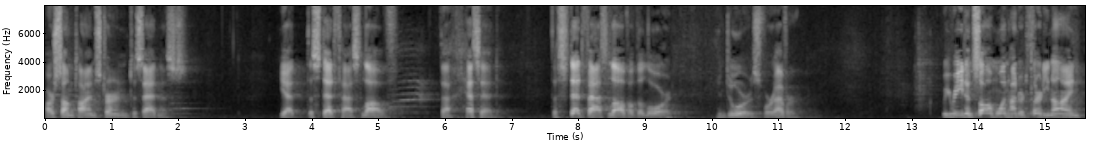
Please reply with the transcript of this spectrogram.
are sometimes turned to sadness. Yet the steadfast love, the Hesed, the steadfast love of the Lord endures forever. We read in Psalm 139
